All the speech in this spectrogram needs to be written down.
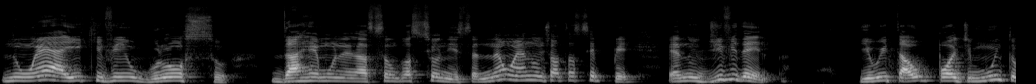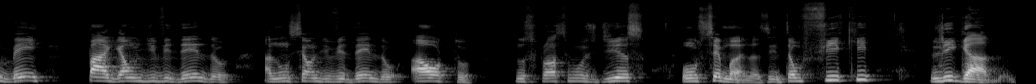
não é aí que vem o grosso da remuneração do acionista, não é no JCP, é no dividendo. E o Itaú pode muito bem pagar um dividendo, anunciar um dividendo alto nos próximos dias ou semanas. Então fique ligado.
